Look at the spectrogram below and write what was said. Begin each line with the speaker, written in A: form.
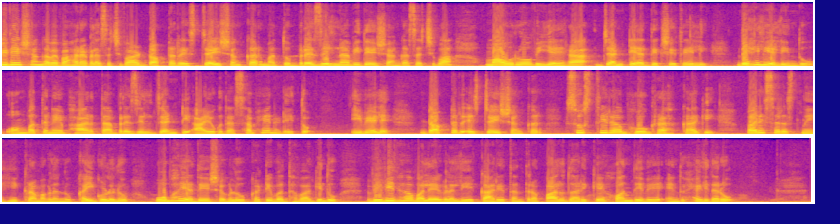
A: ವಿದೇಶಾಂಗ ವ್ಯವಹಾರಗಳ ಸಚಿವ ಡಾಕ್ಟರ್ ಎಸ್ ಜೈಶಂಕರ್ ಮತ್ತು ಬ್ರೆಜಿಲ್ನ ವಿದೇಶಾಂಗ ಸಚಿವ ಮೌರೋ ವಿಯೇರಾ ಜಂಟಿ ಅಧ್ಯಕ್ಷತೆಯಲ್ಲಿ ದೆಹಲಿಯಲ್ಲಿಂದು ಒಂಬತ್ತನೇ ಭಾರತ ಬ್ರೆಜಿಲ್ ಜಂಟಿ ಆಯೋಗದ ಸಭೆ ನಡೆಯಿತು. ಈ ವೇಳೆ ಡಾಕ್ಟರ್ ಎಸ್ ಜೈಶಂಕರ್ ಸುಸ್ಥಿರ ಭೂಗ್ರಹಕ್ಕಾಗಿ ಪರಿಸರ ಸ್ನೇಹಿ ಕ್ರಮಗಳನ್ನು ಕೈಗೊಳ್ಳಲು ಉಭಯ ದೇಶಗಳು ಕಟಿಬದ್ದವಾಗಿದ್ದು ವಿವಿಧ ವಲಯಗಳಲ್ಲಿ ಕಾರ್ಯತಂತ್ರ ಪಾಲುದಾರಿಕೆ ಹೊಂದಿವೆ ಎಂದು ಹೇಳಿದರು.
